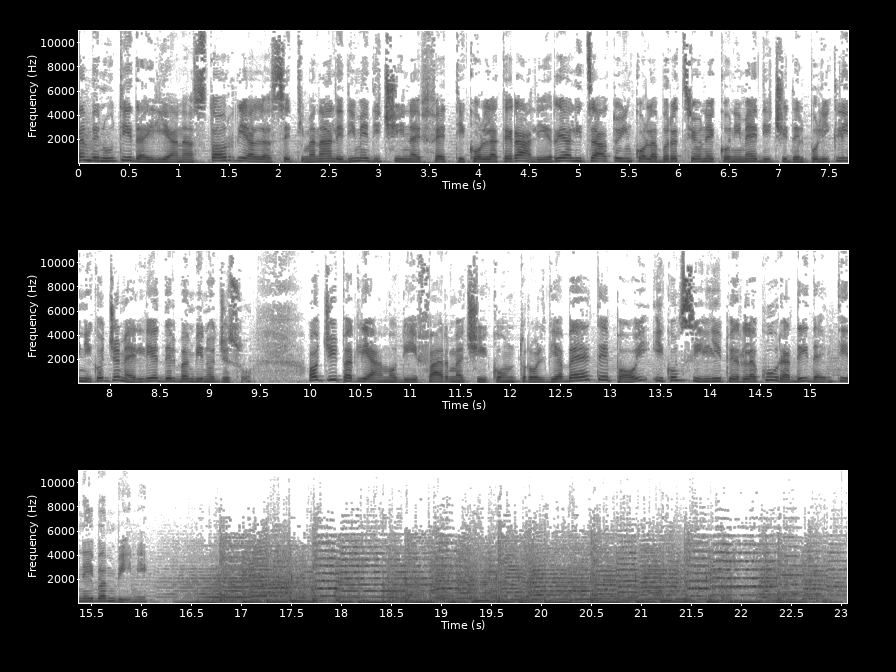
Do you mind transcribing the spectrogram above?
Benvenuti da Iliana Storri al settimanale di medicina effetti collaterali realizzato in collaborazione con i medici del Policlinico Gemelli e del Bambino Gesù. Oggi parliamo di farmaci contro il diabete e poi i consigli per la cura dei denti nei bambini.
